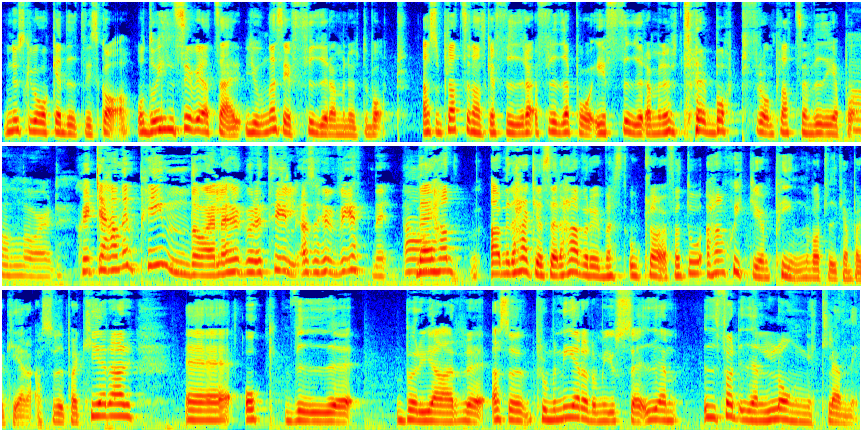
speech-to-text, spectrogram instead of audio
nu ska vi åka dit vi ska. Och då inser vi att så här, Jonas är fyra minuter bort. Alltså platsen han ska fira, fria på är fyra minuter bort från platsen vi är på. Oh lord. Skickar han en pin då eller hur går det till? Alltså hur vet ni? Ja. Nej, han, ja, men det här kan jag säga, det här var det mest oklara för att då, han skickar ju en pin vart vi kan parkera. Så vi parkerar eh, och vi börjar eh, alltså promenera med Josse i en, iförd i en lång klänning.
